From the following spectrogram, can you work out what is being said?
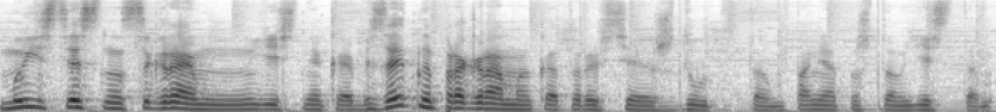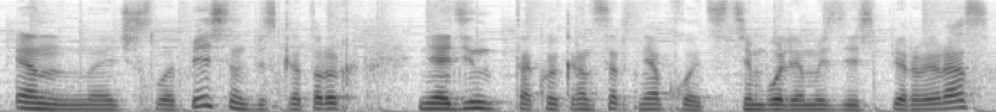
мы, естественно, сыграем, ну, есть некая обязательная программа, которую все ждут. Там понятно, что там есть там n число песен, без которых ни один такой концерт не обходится. Тем более мы здесь первый раз,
